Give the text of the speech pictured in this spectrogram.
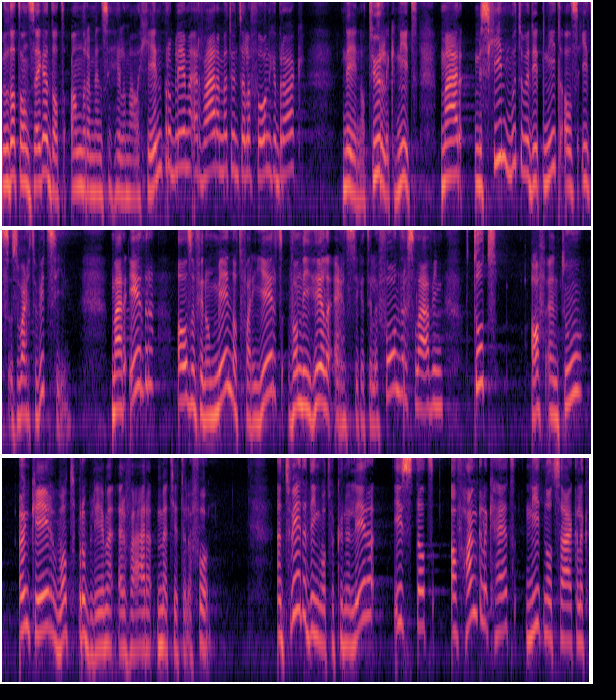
Wil dat dan zeggen dat andere mensen helemaal geen problemen ervaren met hun telefoongebruik? Nee, natuurlijk niet. Maar misschien moeten we dit niet als iets zwart-wit zien, maar eerder als een fenomeen dat varieert van die hele ernstige telefoonverslaving tot af en toe een keer wat problemen ervaren met je telefoon. Een tweede ding wat we kunnen leren is dat afhankelijkheid niet noodzakelijk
